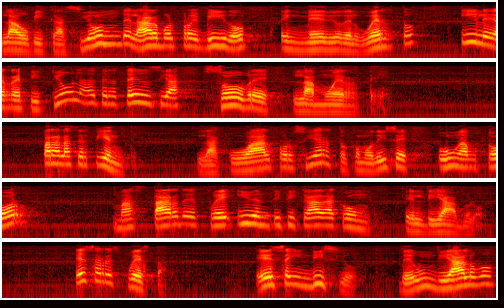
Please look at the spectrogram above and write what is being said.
la ubicación del árbol prohibido en medio del huerto y le repitió la advertencia sobre la muerte para la serpiente, la cual, por cierto, como dice un autor, más tarde fue identificada con el diablo. Esa respuesta, ese indicio de un diálogo,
